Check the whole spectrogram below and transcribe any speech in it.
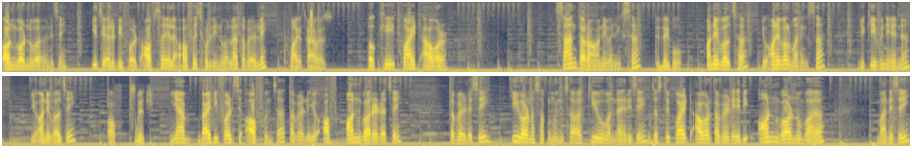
अन गर्नुभयो भने चाहिँ। यो चाहिँ अहिले डिफल्ट अफ छ यसलाई अफै छोडिदिनु होला तपाईँहरूले. ओके क्वाइट आवर शान्त रहने भनेको छ. अनेबल छ यो अनेबल भनेको छ यो केही पनि होइन यो अनेबल चाहिँ. यहाँ बाई डिफल्ट चाहिँ अफ हुन्छ तपाईँहरूले यो अफ अन गरेर चाहिँ तपाईँहरूले चाहिँ के गर्न सक्नुहुन्छ के हो भन्दाखेरि चाहिँ जस्तै क्वाइट आवर तपाईँहरूले यदि अन गर्नुभयो भने चाहिँ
